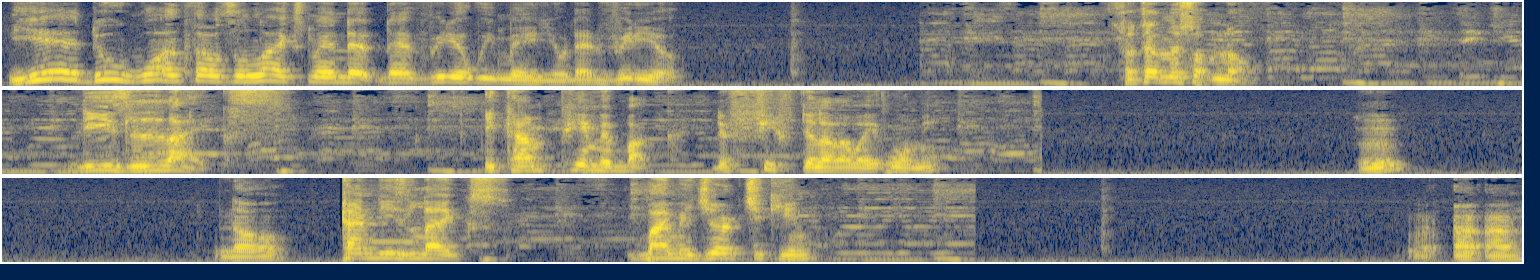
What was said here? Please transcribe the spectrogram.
Yeah, dude, 1,000 likes, man. That, that video we made, yo, that video. So tell me something now. These likes, it can pay me back the $50 way you owe me. Hmm? No. Can these likes buy me jerk chicken? Uh-uh.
